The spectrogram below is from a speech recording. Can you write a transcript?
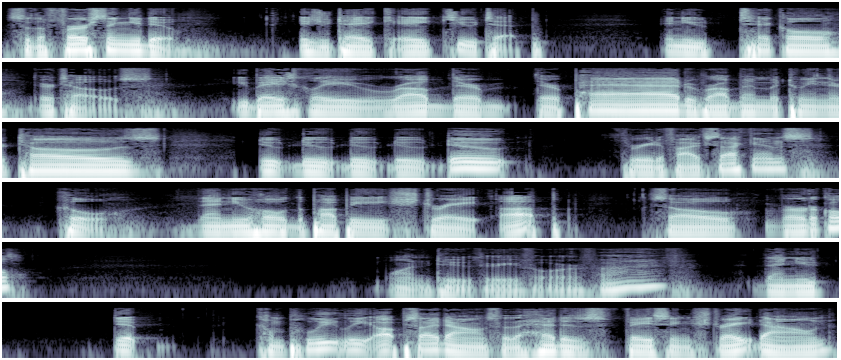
So the first thing you do is you take a Q-tip and you tickle their toes. You basically rub their their pad, rub in between their toes, doot doot doot doot doot, three to five seconds. Cool. Then you hold the puppy straight up, so vertical. One, two, three, four, five. Then you dip completely upside down, so the head is facing straight down.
